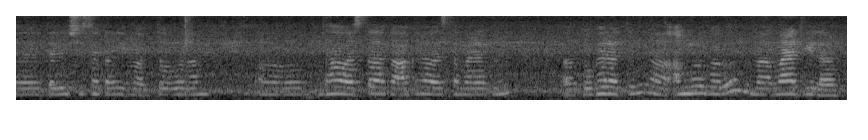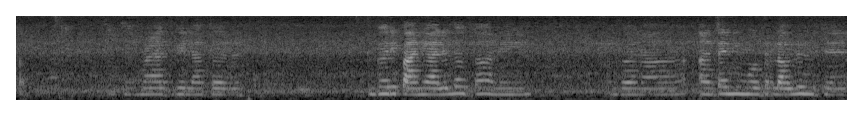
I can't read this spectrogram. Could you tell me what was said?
तर त्या दिवशी सकाळी मग हो ना. दहा वाजता का अकरा वाजता मळ्यातून तो घरातून आंघोळ करून मळ्यात गेला होता तर मळ्यात गेला तर घरी पाणी आलेलं होतं आणि आणि त्यांनी मोटर लावली होती आणि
